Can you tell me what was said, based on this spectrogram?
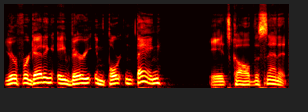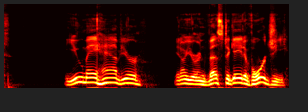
You're forgetting a very important thing. It's called the Senate. You may have your, you know, your investigative orgy.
